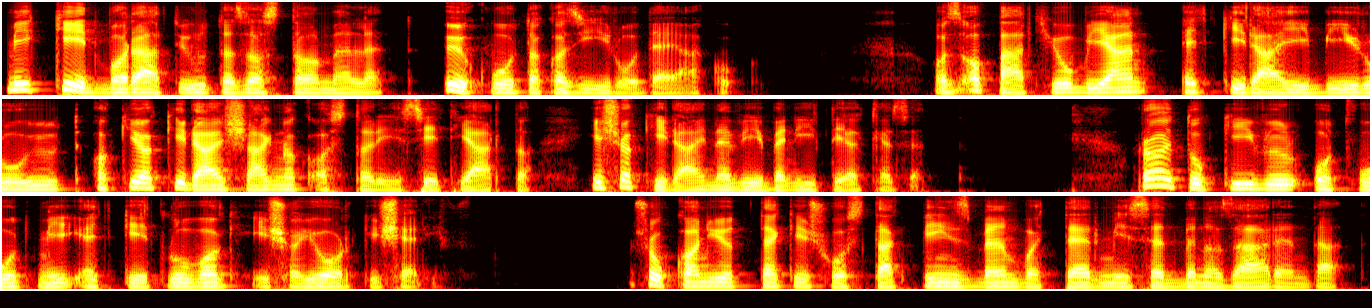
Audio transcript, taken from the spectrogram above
Még két barát ült az asztal mellett, ők voltak az íródejákok. Az apát jobbján egy királyi bíró ült, aki a királyságnak azt a részét járta, és a király nevében ítélkezett. Rajtuk kívül ott volt még egy-két lovag és a Yorki serif. Sokan jöttek és hozták pénzben vagy természetben az árendát.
